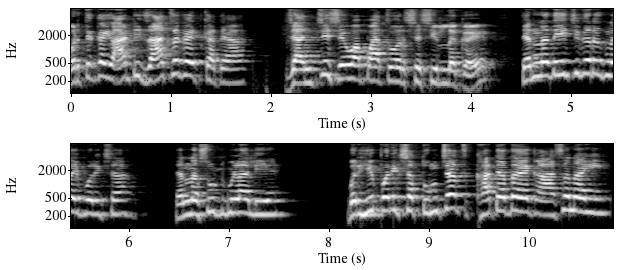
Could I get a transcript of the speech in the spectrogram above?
बरं ते काही अटी जाचक आहेत का त्या? ज्यांची सेवा पाच वर्ष शिल्लक आहे त्यांना द्यायची गरज नाही परीक्षा. त्यांना सूट मिळाली आहे बरं ही परीक्षा तुमच्याच खात्यात आहे का? असं नाही.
